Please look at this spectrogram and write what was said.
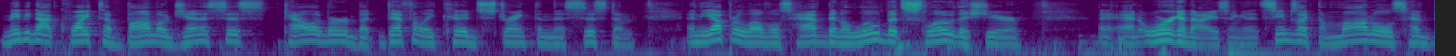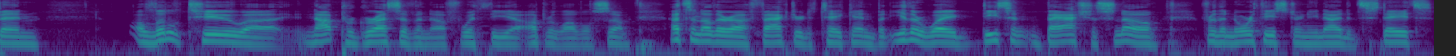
Maybe not quite to bombogenesis caliber, but definitely could strengthen this system. And the upper levels have been a little bit slow this year at organizing. And it seems like the models have been a little too uh, not progressive enough with the uh, upper level. So that's another uh, factor to take in. But either way, decent batch of snow for the northeastern United States.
